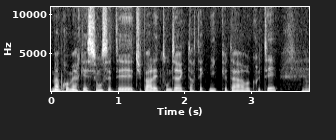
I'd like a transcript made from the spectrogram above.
ma première question, c'était tu parlais de ton directeur technique que tu as recruté. Mm.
